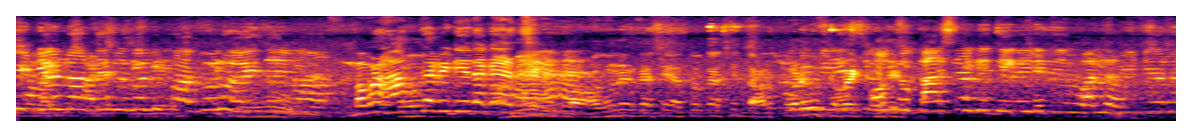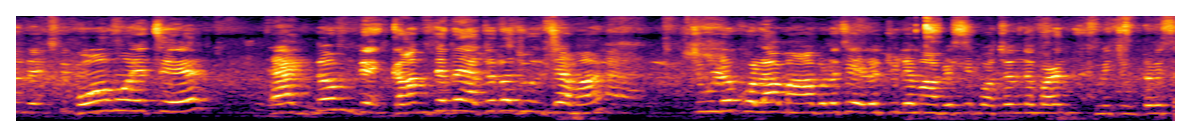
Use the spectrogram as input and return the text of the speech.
ভিডিও না দেখলে আমি পাগল হয়ে যাই বাবার হাতটা ভিডিও দেখা যাচ্ছে। আগুনের কাছে এত কাছে তারপরেও সবাই কত কাছ থেকে দেখলে বলো। হোম হয়েছে। একদম গামছাটা এতটা ঝুলছে আমার। চুলও খোলা মা বলেছে এলো চুলে মা বেশি পছন্দ করেন। আমি চুলটা বেশি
